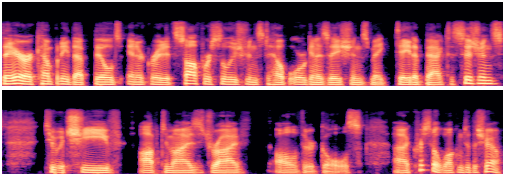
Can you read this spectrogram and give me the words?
They are a company that builds integrated software solutions to help organizations make data backed decisions to achieve, optimize, drive all of their goals. Uh, Crystal, welcome to the show.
